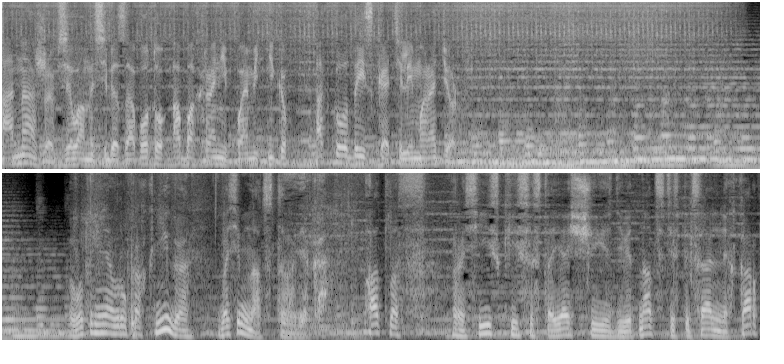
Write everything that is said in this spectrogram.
Она же взяла на себя заботу об охране памятников от кладоискателей-мародеров. Вот у меня в руках книга 18 века. «Атлас российский, состоящий из 19 специальных карт,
